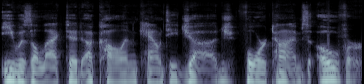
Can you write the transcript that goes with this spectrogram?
He was elected a Collin County judge four times over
